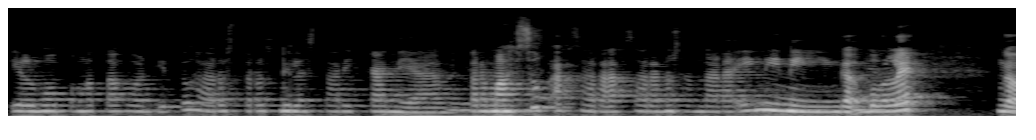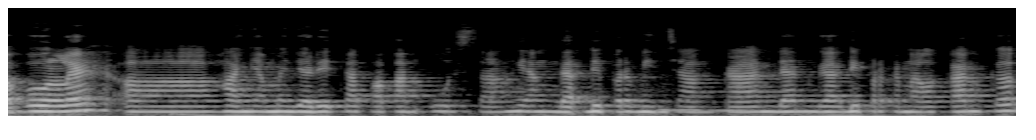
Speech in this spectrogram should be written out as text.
ilmu pengetahuan itu harus terus dilestarikan ya. Iya. Termasuk aksara-aksara Nusantara ini nih, nggak boleh nggak boleh eh, hanya menjadi catatan usang yang nggak diperbincangkan dan nggak diperkenalkan ke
